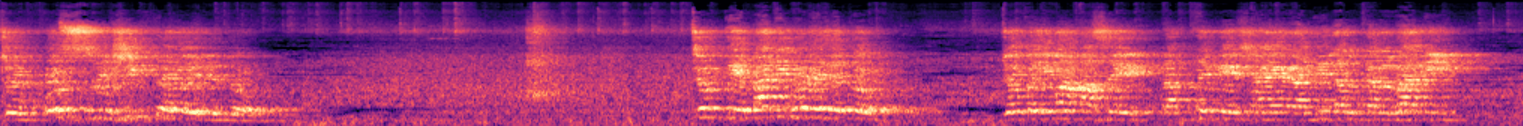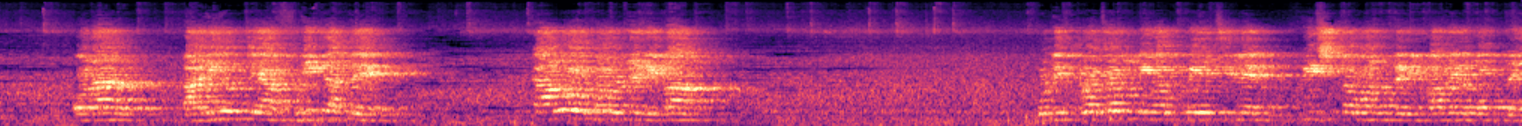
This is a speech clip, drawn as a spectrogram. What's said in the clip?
চোখ অশ্রু সিক্ত হয়ে যেত। চোখ দিয়ে পানি ভরে যেত। যত ইমাম আছে, তার থেকে শায়েখ আদিল আল কালবানি ওনার বাড়ি হচ্ছে আফ্রিকাতে, কালো বর্ণের ইমাম। উনি প্রথম নিয়োগ পেয়েছিলেন কৃষ্ণ বর্ণের ইমামের মধ্যে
